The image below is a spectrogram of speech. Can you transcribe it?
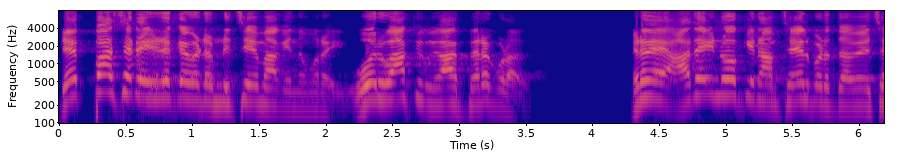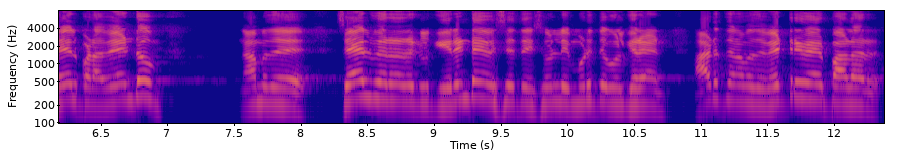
டெபாசிட்டை இழக்க வேண்டும் நிச்சயமாக இந்த முறை. ஒரு வாக்கு வா- பெறக்கூடாது. எனவே அதை நோக்கி நாம் செயல்படுத்த வே- செயல்பட வேண்டும். நமது செயல் வீரர்களுக்கு இரண்டே விஷயத்தை சொல்லி முடித்துக் கொள்கிறேன். அடுத்து நமது வெற்றி வேட்பாளர்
